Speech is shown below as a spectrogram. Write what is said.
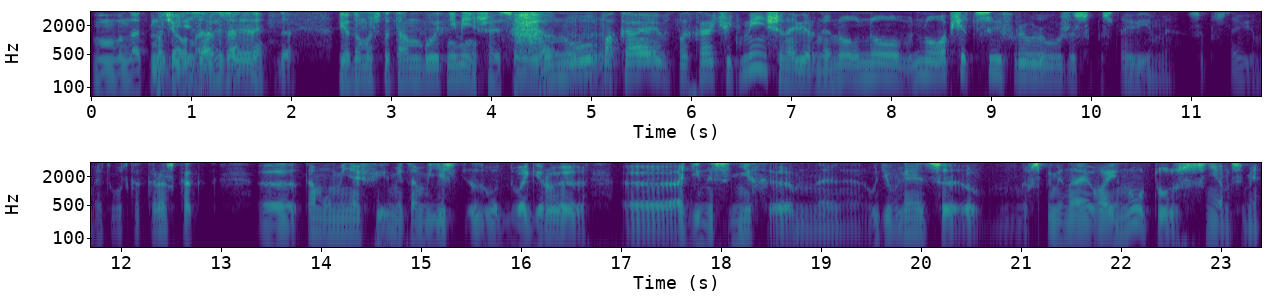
да. начало мобилизации. Да. Я думаю, что там будет не меньше. Ну, пока, пока чуть меньше, наверное, но, но, но вообще цифры уже сопоставимы. сопоставимы. Это вот как раз как там у меня в фильме, там есть э, вот два героя, э, один из них удивляется, вспоминая войну ту с немцами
